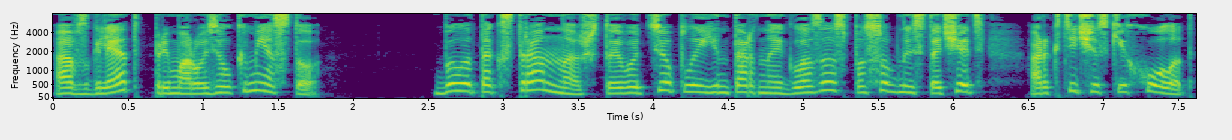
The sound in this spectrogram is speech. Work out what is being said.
а взгляд приморозил к месту. Было так странно, что его теплые янтарные глаза способны источать арктический холод.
